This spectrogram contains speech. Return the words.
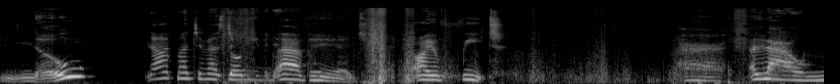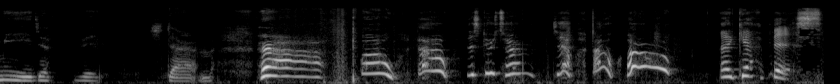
No, not much of us don't even have hands. I have feet. Allow me to finish them. Ah! Oh, oh, this dude's hurt. Oh, oh, I got this.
